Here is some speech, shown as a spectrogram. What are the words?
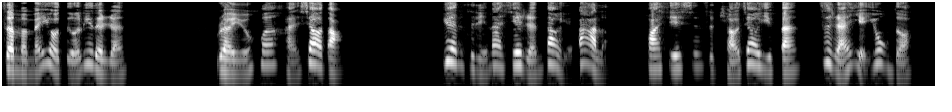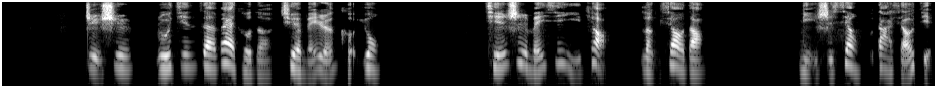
怎么没有得力的人？阮云欢含笑道：“院子里那些人倒也罢了，花些心思调教一番，自然也用得。只是如今在外头的却没人可用。”秦氏眉心一跳，冷笑道：“你是相府大小姐，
